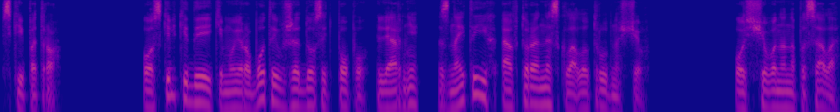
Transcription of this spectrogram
Ський Петро. Оскільки деякі мої роботи вже досить популярні, знайти їх автора не склало труднощів. Ось що вона написала,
